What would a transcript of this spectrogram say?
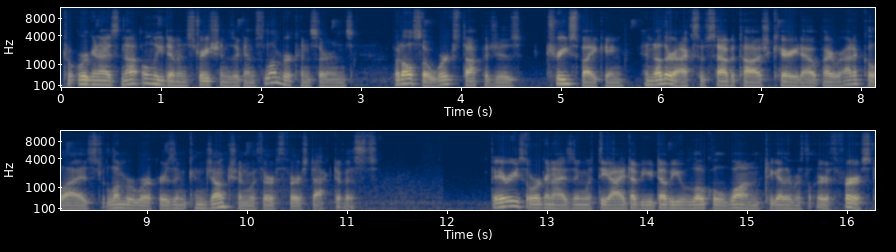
to organize not only demonstrations against lumber concerns, but also work stoppages, tree spiking, and other acts of sabotage carried out by radicalized lumber workers in conjunction with Earth First activists. Bari's organizing with the IWW Local 1 together with Earth First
